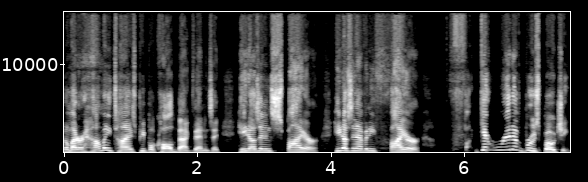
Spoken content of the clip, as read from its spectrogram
no matter how many times people called back then and said, he doesn't inspire, he doesn't have any fire, get rid of Bruce Bochy.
